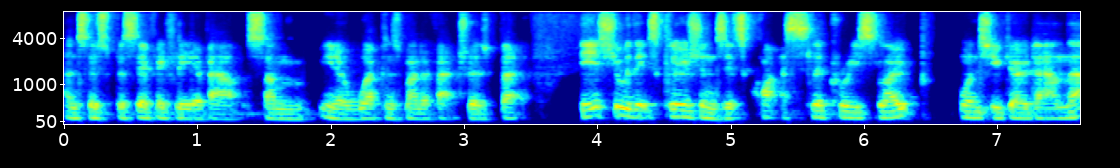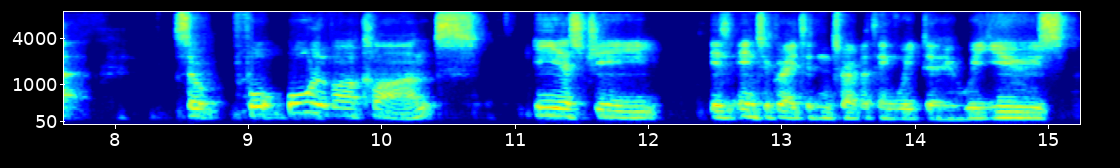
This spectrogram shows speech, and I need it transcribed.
and so specifically about some you know weapons manufacturers. But the issue with exclusions it's quite a slippery slope once you go down that. So for all of our clients esg is integrated into everything we do. We use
